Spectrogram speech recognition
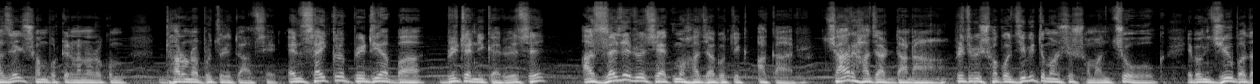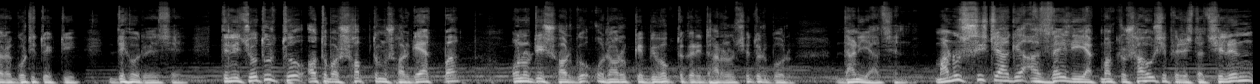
আজরাইল সম্পর্কে নানা রকম ধারণা প্রচলিত আছে। এনসাইক্লোপিডিয়া বা ব্রিটানিকায় রয়েছে আজরাইলের রয়েছে এক মহাজাগতিক আকার। চার হাজার ডানা, পৃথিবীর সকল জীবিত মানুষের সমান চোখ এবং জিহ্বা দ্বারা গঠিত একটি দেহ রয়েছে। তিনি চতুর্থ অথবা সপ্তম স্বর্গে এক পা, অন্যটি স্বর্গ ও নরককে বিভক্তকারী ধারালো সেতুর উপর দাঁড়িয়ে আছেন। মানুষ সৃষ্টি আগে আজরাইলই একমাত্র সাহসী ফেরেস্তা ছিলেন,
